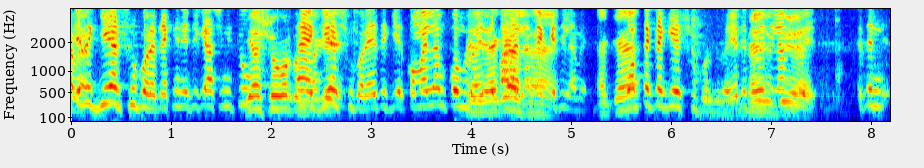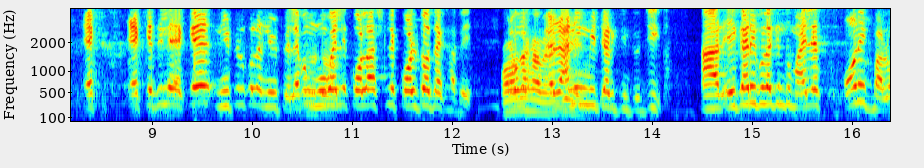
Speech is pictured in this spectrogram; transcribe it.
এই যে গিয়ার শু করে দেখেন এদিকে আসেন একটু। গিয়ার শো করতে হ্যাঁ গিয়ার শু করে এই যে গিয়ার কমাইলাম কমলো এই এই যে বাড়াইলাম একে দিলাম। প্রত্যেকটা গিয়ার শু করে এতে এই যে দিলাম দুয়ে। দুয়ে। এতে এক- একে দিলে একে নিউট্রাল করলে নিউট্রাল এবং মোবাইলে কল আসলে কলটাও দেখাবে। রানিং মিটার কিন্তু জি। আর এই গাড়িগুলো কিন্তু মাইলেজ অনেক ভালো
